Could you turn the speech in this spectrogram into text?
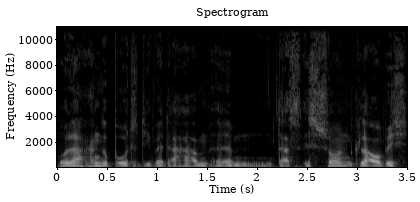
oder Angebote, die wir da haben, ähm, das ist schon, glaube ich,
